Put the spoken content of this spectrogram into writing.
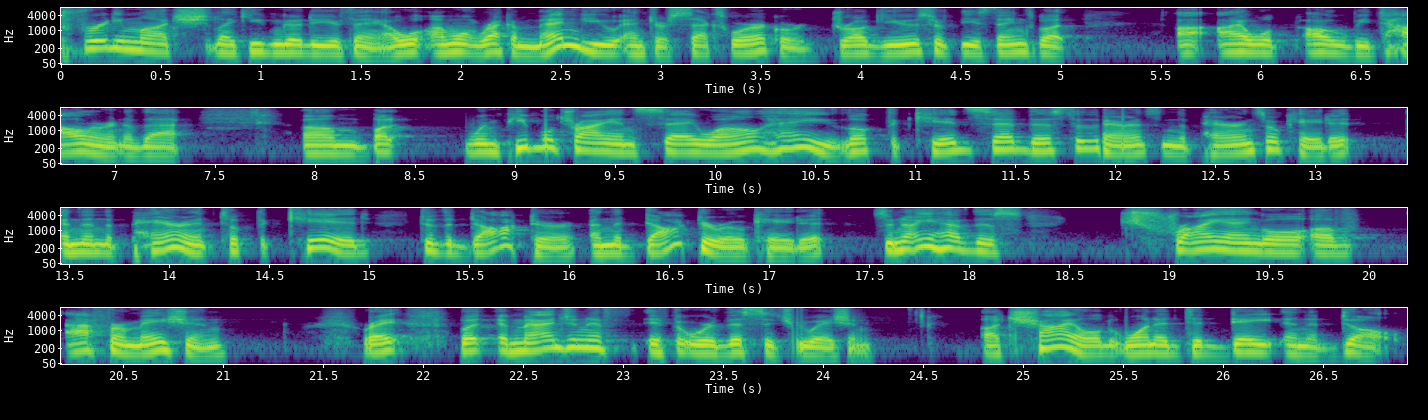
pretty much like you can go do your thing. I w- I won't recommend you enter sex work or drug use or these things, but I, I will I will be tolerant of that. Um, but when people try and say, well, hey, look, the kid said this to the parents and the parents okayed it, and then the parent took the kid to the doctor and the doctor okayed it. So now you have this triangle of affirmation, right? But imagine if if it were this situation. A child wanted to date an adult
